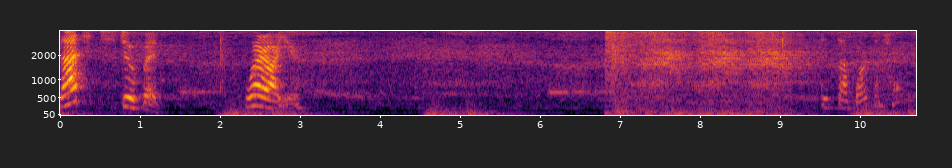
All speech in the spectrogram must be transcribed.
That's stupid. Where are you? Did that work on her?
